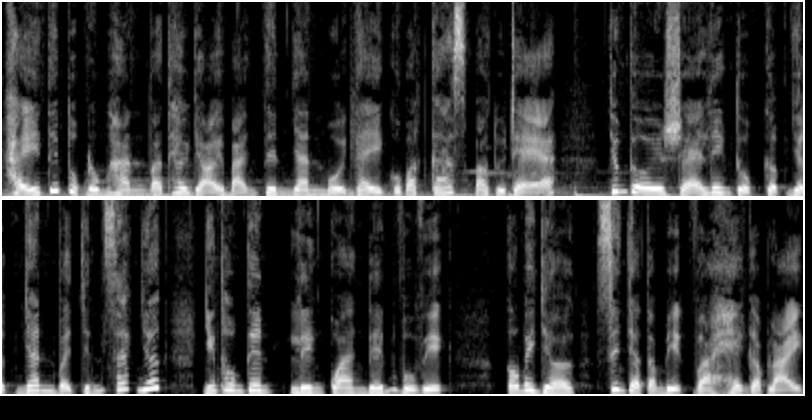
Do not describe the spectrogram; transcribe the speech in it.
hãy tiếp tục đồng hành và theo dõi bản tin nhanh mỗi ngày của podcast Báo Tuổi Trẻ. Chúng tôi sẽ liên tục cập nhật nhanh và chính xác nhất những thông tin liên quan đến vụ việc. Còn bây giờ, xin chào tạm biệt và hẹn gặp lại.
